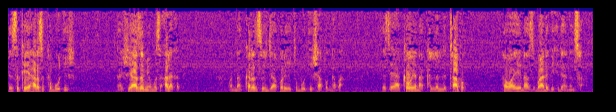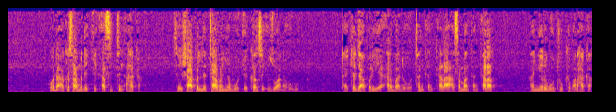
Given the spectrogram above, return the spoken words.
Da suka yi har suka buɗe shi. Gashi ya zame musu alaka wannan karan sai Jafar yake buɗe shafin gaba. Ya tsaya kawai yana kallon littafin. Hawaye yana zuba daga idanunsa. Ko da aka samu daƙiƙa sittin a haka sai shafin littafin ya buɗe kansa zuwa na huɗu take Jafar ya arba da hoton kankara a saman kankarar an yi rubutu kamar haka.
